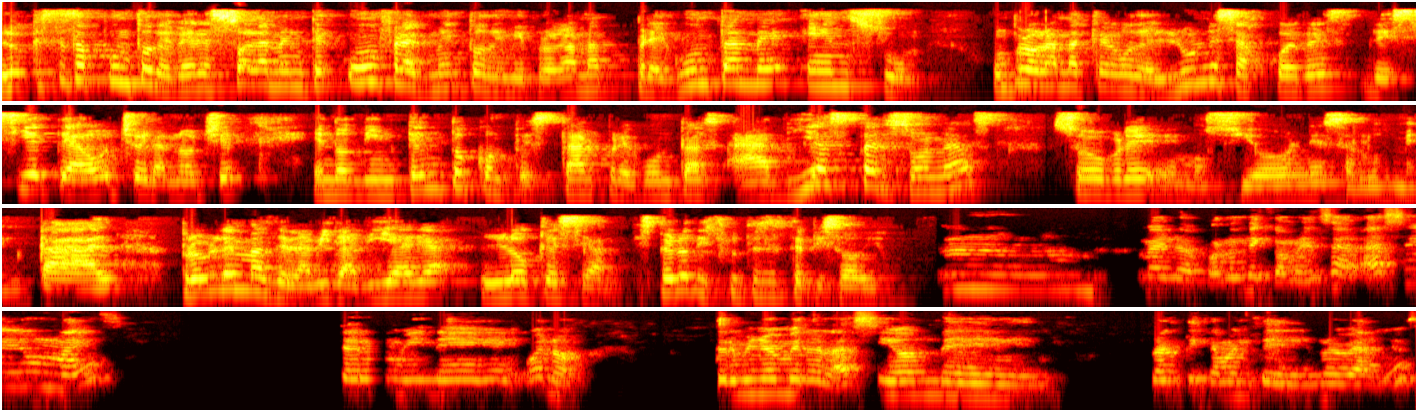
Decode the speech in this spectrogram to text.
Lo que estás a punto de ver es solamente un fragmento de mi programa Pregúntame en Zoom, un programa que hago de lunes a jueves de 7 a 8 de la noche, en donde intento contestar preguntas a 10 personas sobre emociones, salud mental, problemas de la vida diaria, lo que sea. Espero disfrutes este episodio. Mm, bueno, ¿por dónde comenzar? Hace un mes terminé, bueno, terminó mi relación de prácticamente nueve años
